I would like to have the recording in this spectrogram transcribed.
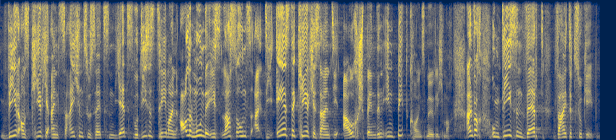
wir als Kirche ein Zeichen zu setzen, jetzt wo dieses Thema in aller Munde ist, lass uns die erste Kirche sein, die auch Spenden in Bitcoins möglich macht. Einfach um diesen Wert weiterzugeben.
